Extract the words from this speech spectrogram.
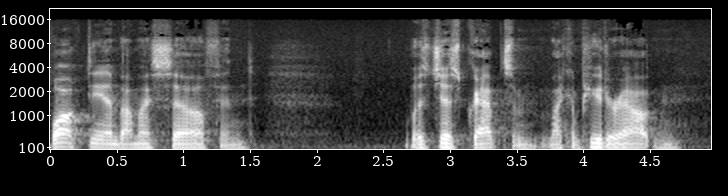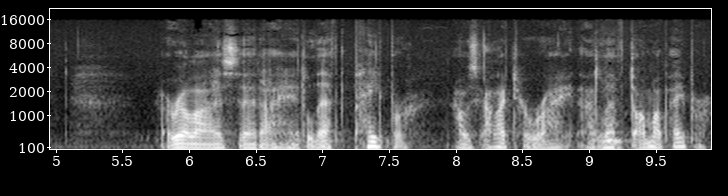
walked in by myself and was just grabbed some my computer out and I realized that I had left paper. I was I like to write. I left all my paper.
